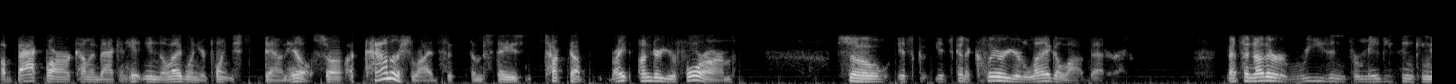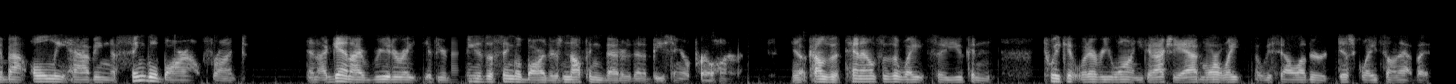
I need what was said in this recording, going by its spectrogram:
a back bar coming back and hitting you in the leg when you're pointing downhill. So a counter slide system stays tucked up right under your forearm, so it's it's going to clear your leg a lot better. That's another reason for maybe thinking about only having a single bar out front. And again, I reiterate, if you're going to use a single bar, there's nothing better than a Bee Stinger Pro Hunter. You know, it comes with 10 ounces of weight, so you can tweak it whatever you want. You can actually add more weight, but we sell other disc weights on that. But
